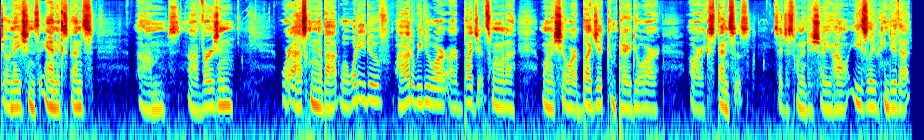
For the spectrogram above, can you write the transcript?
donations and expense um, uh, version. We're asking about well what do you do if, how do we do our, our budgets? We want to want to show our budget compared to our our expenses. So I just wanted to show you how easily we can do that.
